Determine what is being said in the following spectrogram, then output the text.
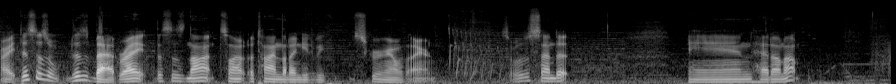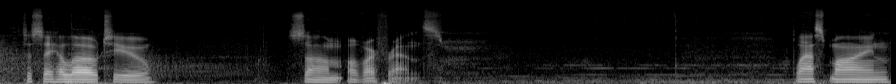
Alright, this is a, this is bad, right? This is not a time that I need to be screwing around with iron. So we'll just send it and head on up to say hello to some of our friends. Blast mine,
